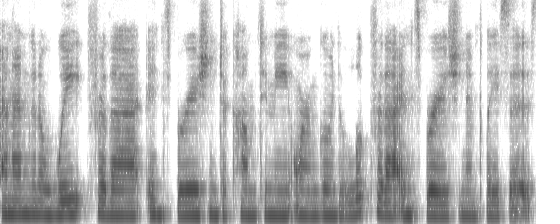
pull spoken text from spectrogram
and I'm gonna wait for that inspiration to come to me, or I'm going to look for that inspiration in places.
